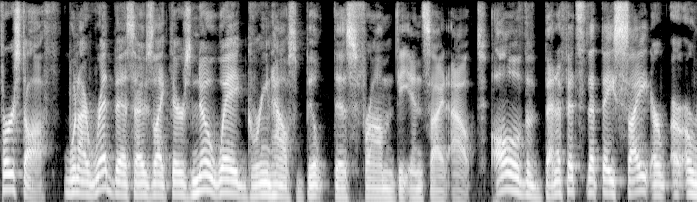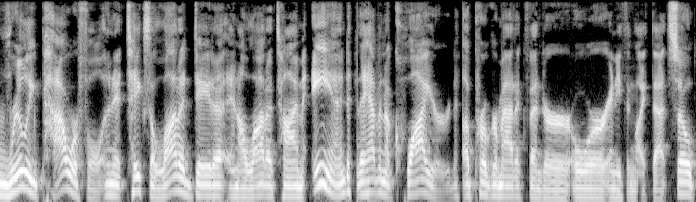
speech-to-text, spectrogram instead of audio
first off, when I read this, I was like, there's no way Greenhouse built this from the inside out. All of the benefits that they cite are, are, are, really powerful, and it takes a lot of data and a lot of time, and they haven't acquired a programmatic vendor or anything like that. So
